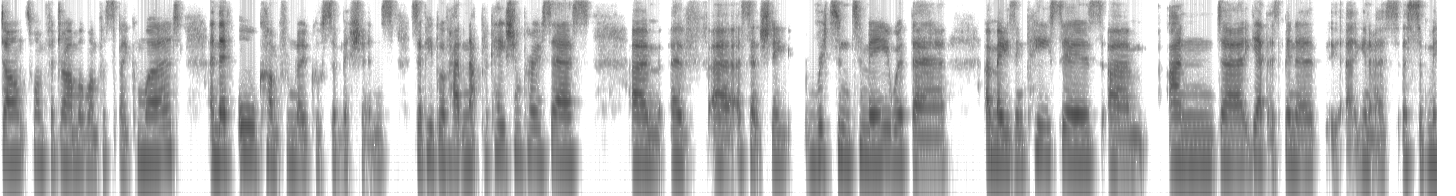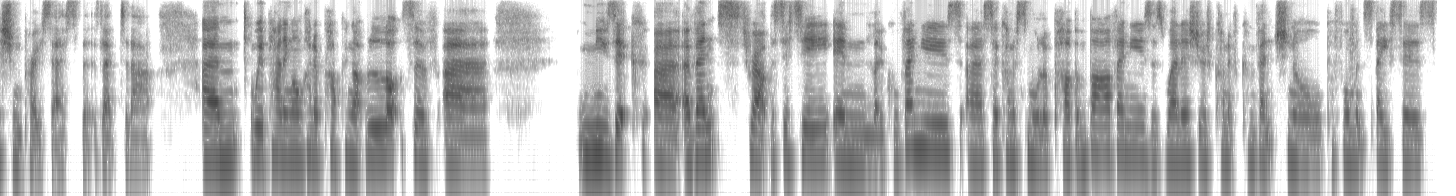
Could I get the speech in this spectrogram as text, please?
dance one for drama, one for spoken word, and they've all come from local submissions. So people have had an application process, um, have uh, essentially written to me with their amazing pieces, um, and uh, yeah, there's been a you know a, a submission process that's led to that. Um, we're planning on kind of popping up lots of. Uh, music uh, events throughout the city in local venues, uh, so kind of smaller pub and bar venues, as well as your kind of conventional performance spaces.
